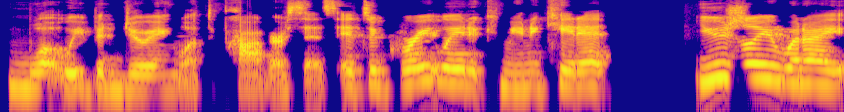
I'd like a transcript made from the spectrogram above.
what we've been doing, what the progress is. It's a great way to communicate it. Usually, when I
